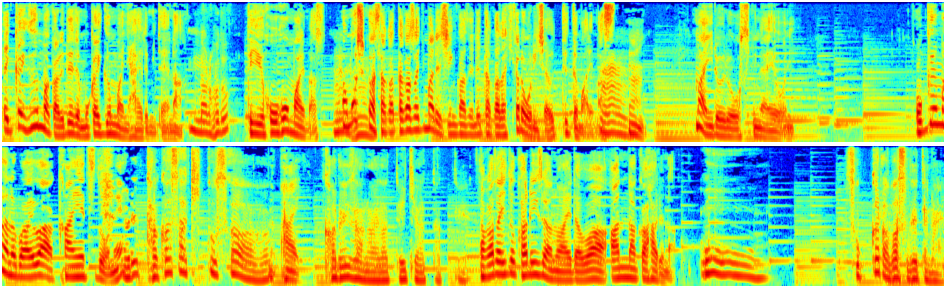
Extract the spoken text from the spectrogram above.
一回群馬から出てもう一回群馬に入るみたいな。っなるほど。ていう方法もあります、うんうん。まあ、もしくは高高崎まで新幹線で高崎から降りちゃうって言ってもあります、ううん。ん。まあいろいろお好きなように。奥山の場合は関越道ね。あ。れ高崎とさはい。軽井沢の間って駅あったっけ？高崎と軽井沢の間は安中春菜。おおそっからバス出てない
